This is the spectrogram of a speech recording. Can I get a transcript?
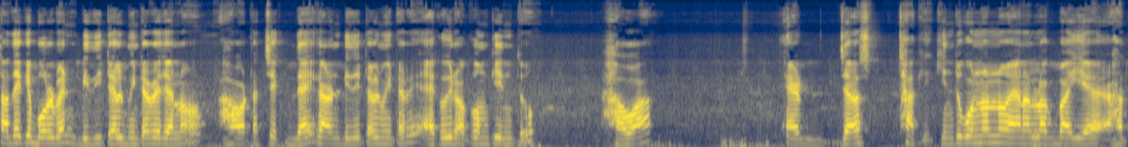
তাদেরকে বলবেন ডিজিটাল মিটারে যেন হাওয়াটা চেক দেয়, কারণ ডিজিটাল মিটারে একই রকম কিন্তু হাওয়া অ্যাডজাস্ট থাকে। কিন্তু অন্য অন্য অ্যানালগ বা ইয়ে হাত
